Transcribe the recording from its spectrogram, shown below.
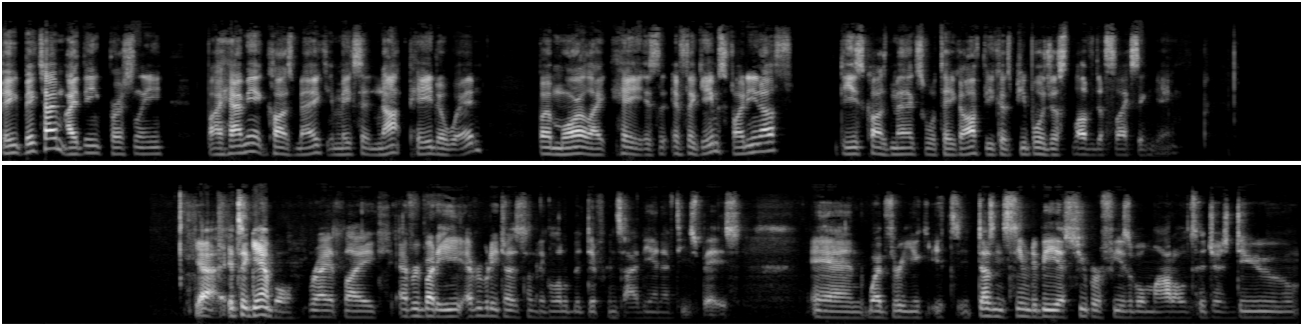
big big time. I think personally, by having it cosmetic, it makes it not pay to win, but more like, hey, is if the game's fun enough, these cosmetics will take off because people just love the flexing game. Yeah, it's a gamble, right? Like everybody, everybody does something a little bit different inside the NFT space, and Web three, it doesn't seem to be a super feasible model to just do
